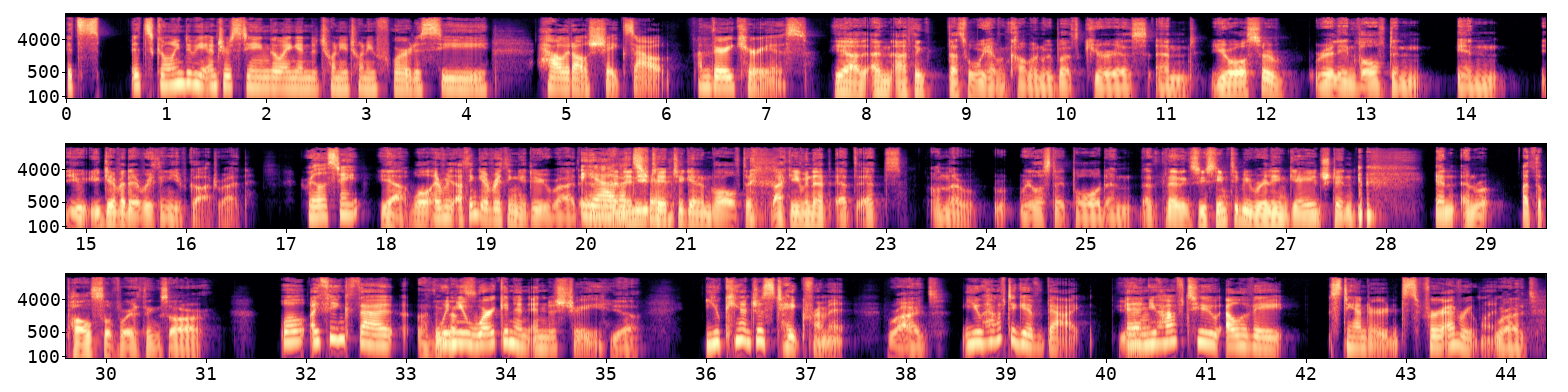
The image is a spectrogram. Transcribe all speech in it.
it's it's going to be interesting going into 2024 to see how it all shakes out. I'm very curious. Yeah, and I think that's what we have in common. We're both curious, and you're also really involved in in you. You give it everything you've got, right? Real estate? Yeah. Well, every I think everything you do, right? And, Yeah, and then you true. tend to get involved, in, like even at at at on the real estate board and things. You seem to be really engaged in and and at the pulse of where things are. Well, I think that I think when you work in an industry, yeah, you can't just take from it. Right. You have to give back Yeah, and you have to elevate standards for everyone. right.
